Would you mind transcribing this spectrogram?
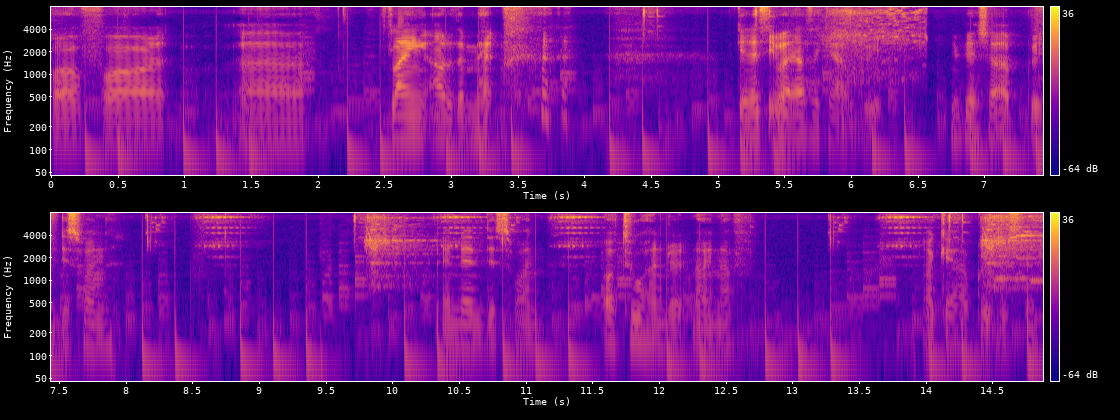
for for uh, flying out of the map okay let's see what else I can upgrade maybe I should upgrade this one and then this one oh 200 not enough okay upgrade this one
